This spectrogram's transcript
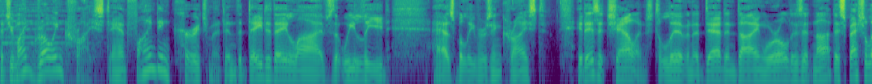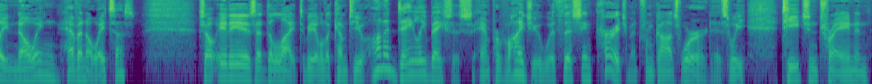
That you might grow in Christ and find encouragement in the day to day lives that we lead as believers in Christ. It is a challenge to live in a dead and dying world, is it not? Especially knowing heaven awaits us. So it is a delight to be able to come to you on a daily basis and provide you with this encouragement from God's Word as we teach and train and,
